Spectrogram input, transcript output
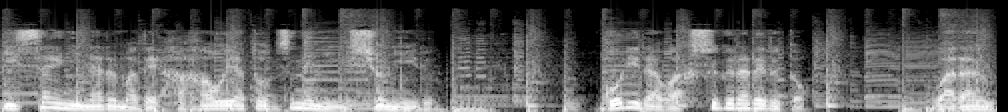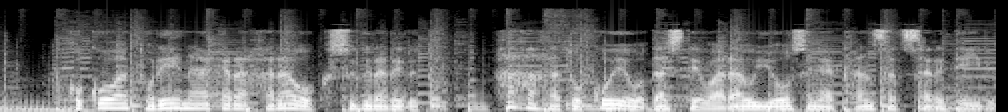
1歳になるまで母親と常に一緒にいる。ゴリラはくすぐられると、笑う。ここはトレーナーから腹をくすぐられると、はははと声を出して笑う様子が観察されている。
